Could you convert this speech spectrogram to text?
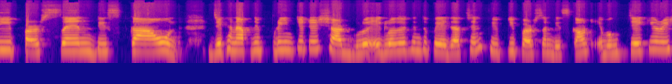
fifty percent discount যেখানে আপনি প্রিন্টেড এর এগুলোতে কিন্তু পেয়ে যাচ্ছেন ফিফটি পার্সেন্ট ডিসকাউন্ট এবং চেকের এই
